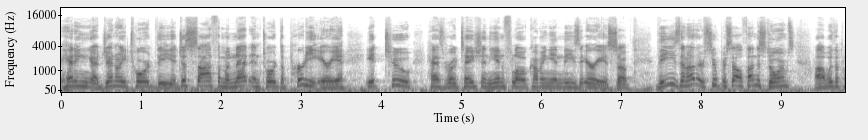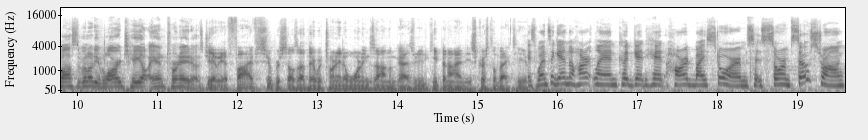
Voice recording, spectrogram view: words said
heading uh, generally toward the just south of Monett and toward the Purdy area. It too has rotation, the inflow coming in these areas. So these and other supercell thunderstorms uh, with the possibility of large hail and tornadoes. Jim. Yeah, we have five supercells out there with tornado warnings on them, guys. We need to keep an eye on these. Crystal, back to you. Once again, the heartland could get hit hard by storms. Storms so strong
